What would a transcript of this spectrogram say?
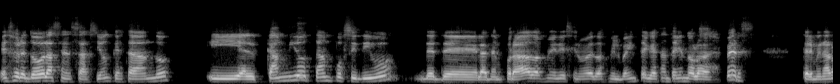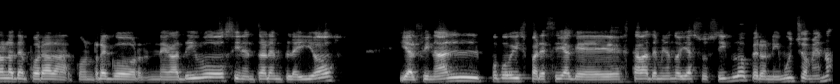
es sobre todo la sensación que está dando y el cambio tan positivo desde la temporada 2019-2020 que están teniendo los Spurs terminaron la temporada con récord negativo, sin entrar en playoffs, y al final Popovich parecía que estaba terminando ya su ciclo, pero ni mucho menos.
